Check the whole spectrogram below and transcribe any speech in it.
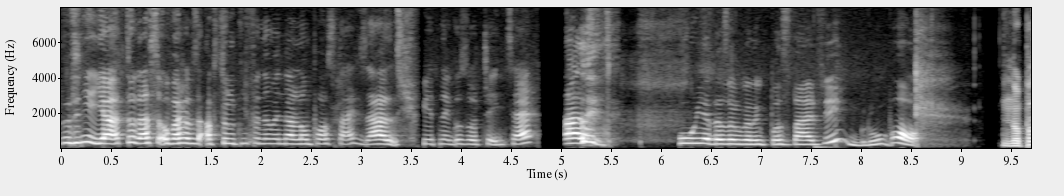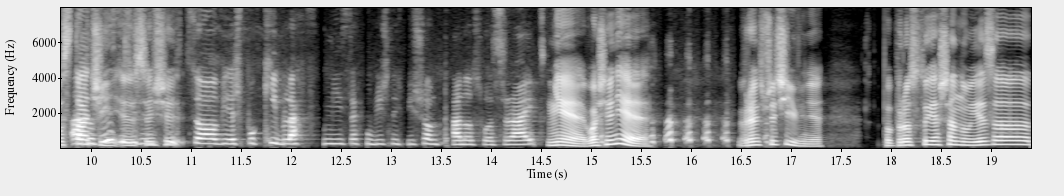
Znaczy nie, ja to nas uważam za absolutnie fenomenalną postać, za świetnego złoczyńcę, ale u jedna z ulubionych postaci, grubo. no A to ty postaci, e, w sensie... tych, co wiesz, po kiblach w miejscach publicznych piszą Thanos was right. Nie, właśnie nie. Wręcz przeciwnie. Po prostu ja szanuję za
